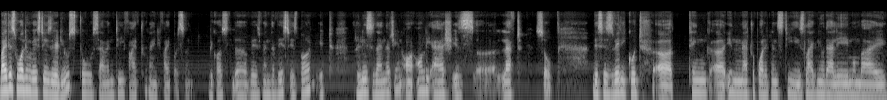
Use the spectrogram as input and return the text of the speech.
By this volume waste is reduced to 75 to 95 percent because the waste when the waste is burned it releases the energy and only ash is uh, left so this is very good uh, thing uh, in metropolitan cities like New Delhi, Mumbai,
